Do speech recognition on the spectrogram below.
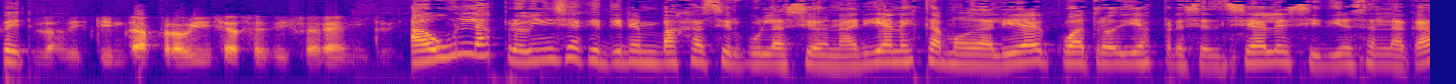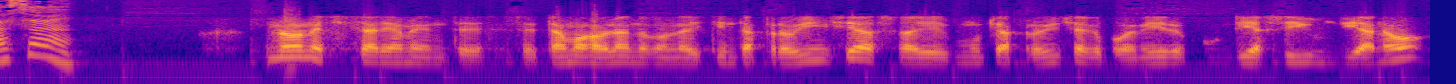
Pero- las distintas provincias es diferente. ¿Aún las provincias que tienen baja circulación harían esta modalidad de cuatro días presenciales y diez en la casa? No necesariamente. Estamos hablando con las distintas provincias. Hay muchas provincias que pueden ir un día sí, un día no,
